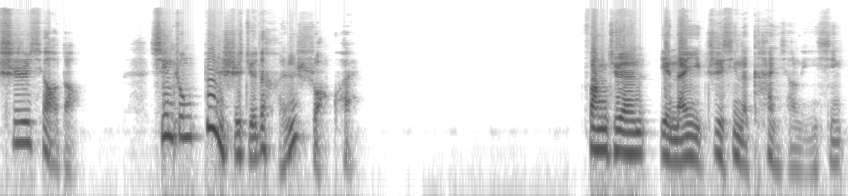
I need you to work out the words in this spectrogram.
失笑道，心中顿时觉得很爽快。方娟也难以置信地看向林星，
